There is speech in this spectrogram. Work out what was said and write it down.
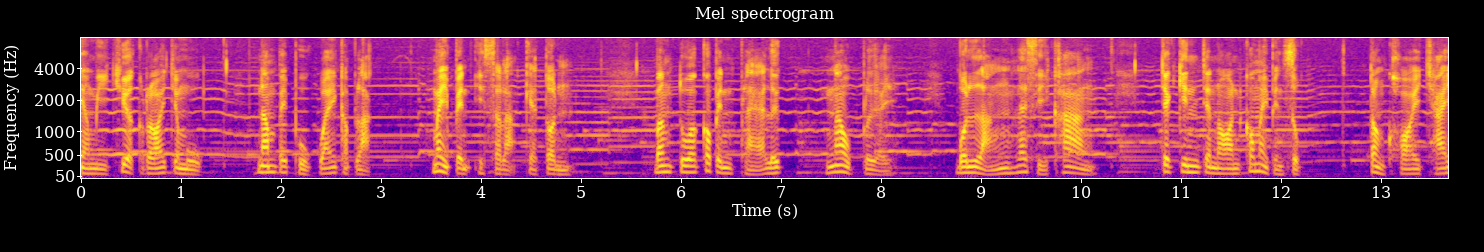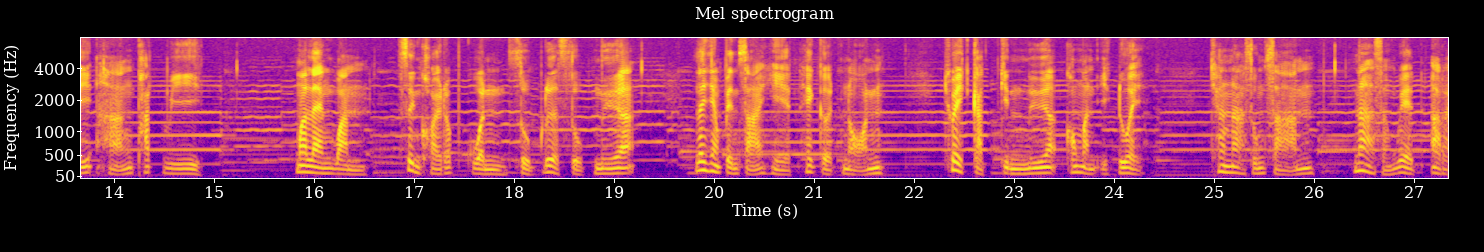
ยังมีเชือกร้อยจมูกนำไปผูกไว้กับหลัก ไม่เป็นอิสระแก่ตน บางตัวก็เป็นแผลลึก เน่าเปื่อย บนหลังและสีข้าง จะกินจะนอนก็ไม่เป็นสุข ต้องคอยใช้หางพัดวีมแมลงวัน ซึ่งคอยรบกวนสูบเลือดสูบเนื้อ และยังเป็นสาเหตุให้เกิดหนอน ช่วยกัดกินเนื้อของมันอีกด้วย ช่างน่าสงสาร น่าสังเวชอะไร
